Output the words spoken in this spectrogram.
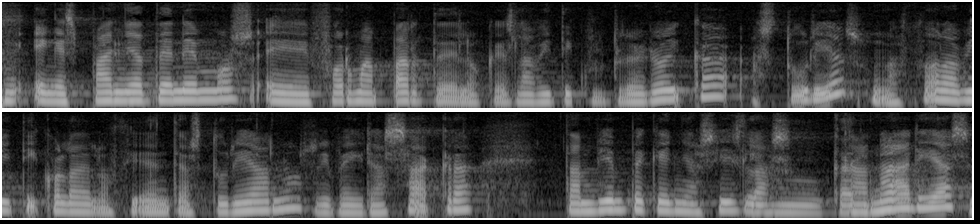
En España tenemos, eh, forma parte de lo que es la viticultura heroica, Asturias, una zona vitícola del occidente asturiano, Ribeira Sacra, también pequeñas islas mm, Canarias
